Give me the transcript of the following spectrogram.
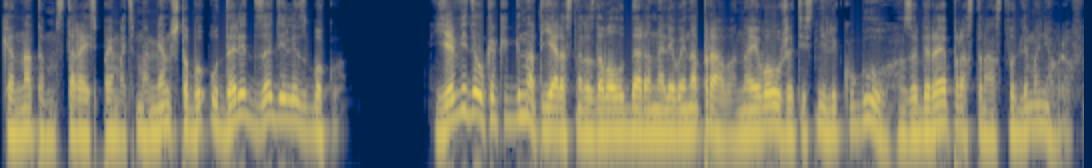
канатам, стараясь поймать момент, чтобы ударить сзади или сбоку. Я видел, как Игнат яростно раздавал удары налево и направо, но его уже теснили к углу, забирая пространство для маневров.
